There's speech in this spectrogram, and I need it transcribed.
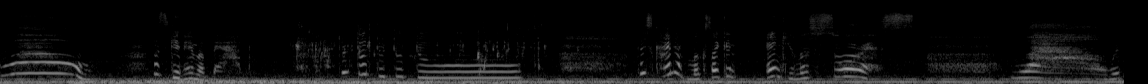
Wow. Let's give him a bath. Do, do, do. This kind of looks like an ankylosaurus. Wow, with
